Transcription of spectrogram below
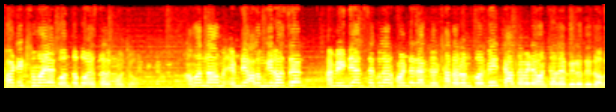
সঠিক সময়ে গন্তব্যস্থলে পৌঁছবো। আমার নাম এমডি আলমগীর হোসেন। আমি ইন্ডিয়ান সেকুলার ফ্রন্টের একজন সাধারণ কর্মী, চালতাবেড়ে অঞ্চলের বিরোধী দল।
